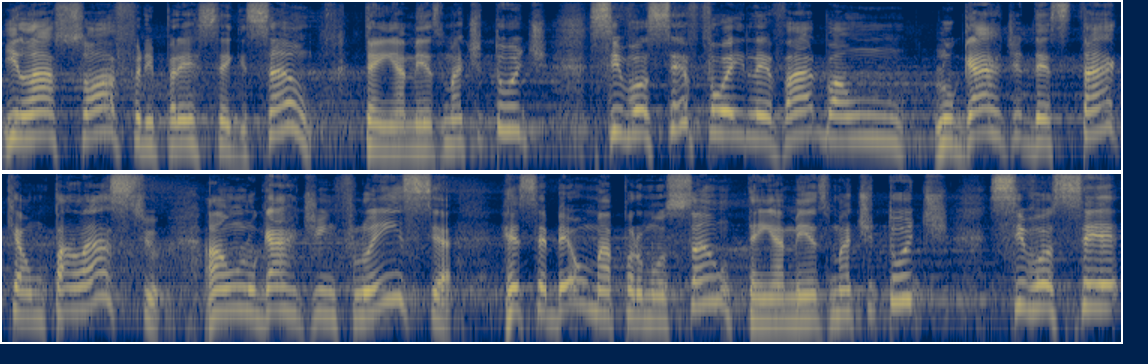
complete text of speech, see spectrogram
e lá sofre perseguição, tem a mesma atitude. Se você foi levado a um lugar de destaque, a um palácio, a um lugar de influência, recebeu uma promoção, tem a mesma atitude. Se você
